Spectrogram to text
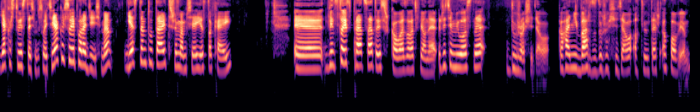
jakoś tu jesteśmy. Słuchajcie, jakoś sobie poradziliśmy. Jestem tutaj, trzymam się, jest ok. E, więc to jest praca, to jest szkoła, załatwione. Życie miłosne, dużo się działo. Kochani, bardzo dużo się działo, o tym też opowiem.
